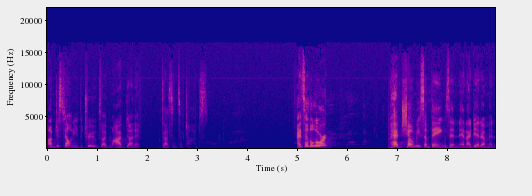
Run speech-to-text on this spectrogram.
I'm just telling you the truth. I've, I've done it dozens of times. And so the Lord had shown me some things, and, and I did them. And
